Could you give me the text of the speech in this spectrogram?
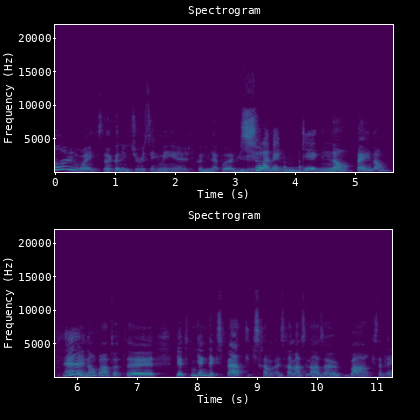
ouais? Oui, c'est un gars de New Jersey, mais euh, j'ai connu là-bas. Lui, Sur la même gig. là. Non, ben non. Hein? Ben non, pas en tout. Euh, Il y a toute une gang d'expats qui se, ram- se ramassaient dans un bar qui s'appelait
